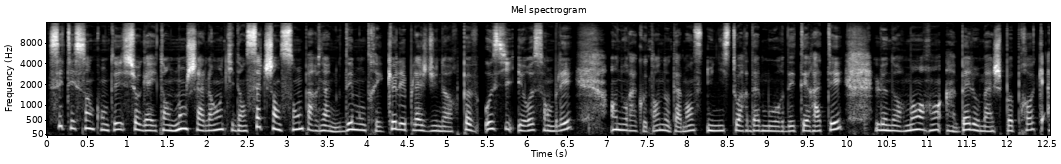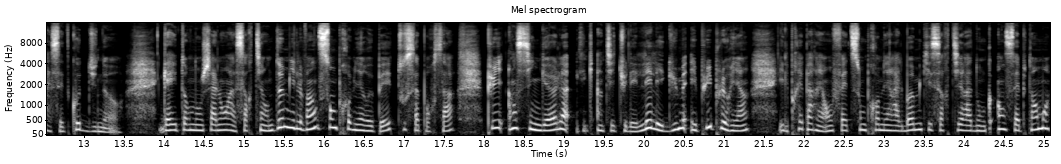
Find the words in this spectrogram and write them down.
C'était sans compter sur Gaëtan Nonchalant qui dans cette chanson parvient à nous démontrer que les plages du Nord peuvent aussi y ressembler en nous racontant notamment une histoire d'amour d'été le Normand rend un bel hommage pop-rock à cette côte du Nord. Gaëtan Nonchalant a sorti en 2020 son premier EP, Tout ça pour ça, puis un single intitulé Les légumes et puis plus rien. Il préparait en fait son premier album qui sortira donc en septembre.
